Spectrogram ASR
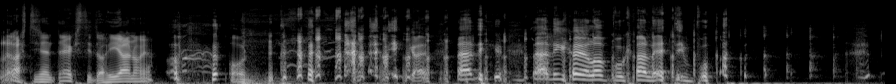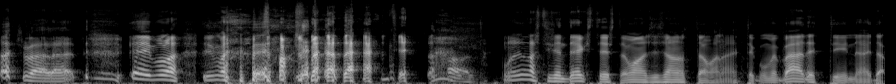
Elastisen tekstit on hienoja. On. Lähtikö jo loppukaan netin puolella? Mä lähtin. Ei mulla, siis mä, onks mä lähten? Mulla on Elastisen teksteistä vaan se sanottavana, että kun me päätettiin näitä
